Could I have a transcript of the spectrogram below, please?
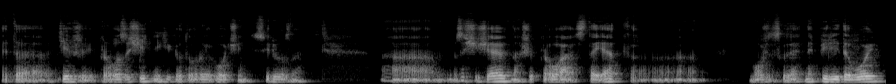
Это те же правозащитники, которые очень серьезно а, защищают наши права, стоят, а, можно сказать, на передовой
